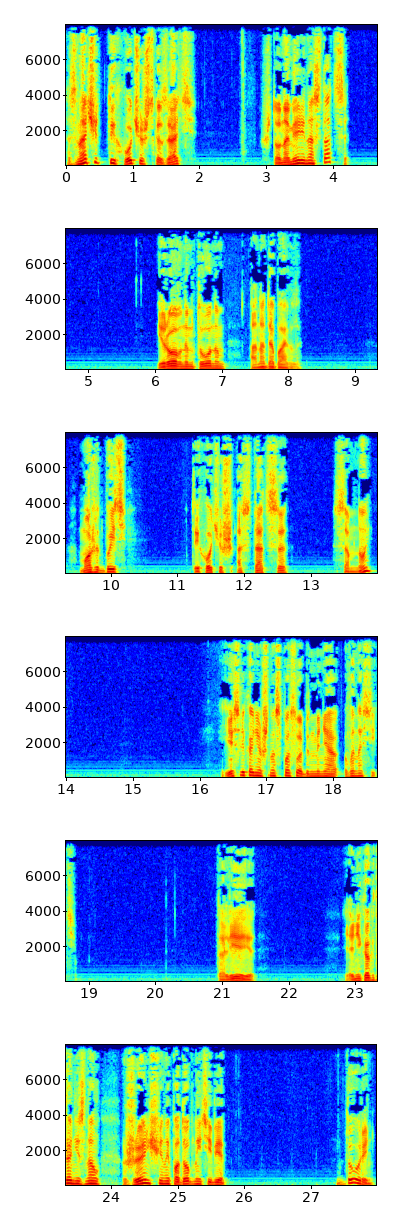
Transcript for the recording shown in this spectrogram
Значит, ты хочешь сказать, что намерен остаться? И ровным тоном она добавила. Может быть, ты хочешь остаться со мной? если, конечно, способен меня выносить. Талея, я никогда не знал женщины, подобной тебе. Дурень,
